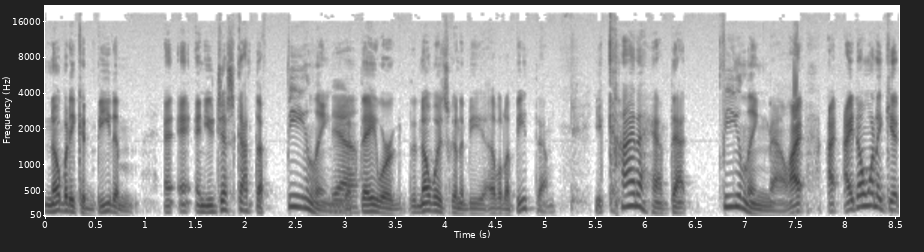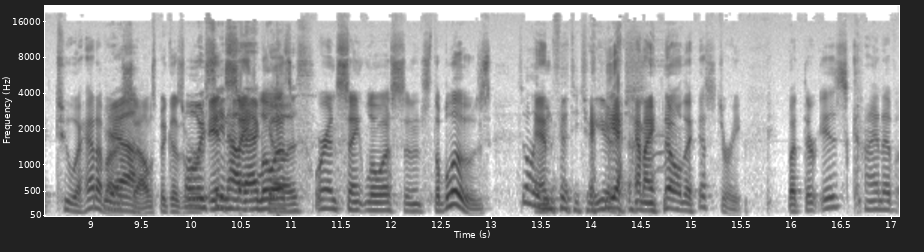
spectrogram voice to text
Nobody could beat him, and, and- and you just got the feeling Yeah. that they were nobody's going to be able to beat them. You kind of have that feeling now. I, I, I don't want to get too ahead of Yeah. ourselves because Well, we're in St. Louis. goes. We're in St. Louis, and it's the Blues. It's only been 52 years. Yeah, and I know the history. But there is kind of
